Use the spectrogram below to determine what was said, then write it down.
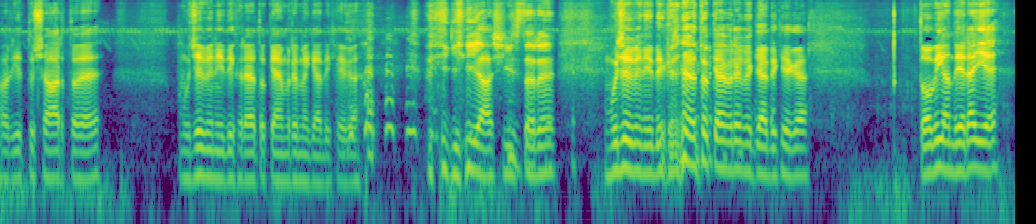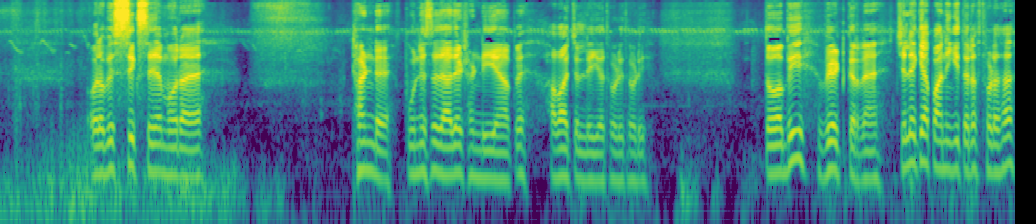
और ये तुषार तो है। मुझे भी नहीं दिख रहा है तो कैमरे में क्या दिखेगा? ये आशीष सर है। मुझे भी नहीं दिख रहे है तो कैमरे में क्या दिखेगा? तो अभी अंधेरा ही है और अभी सिक्स एम हो रहा है। ठंड है पुणे से ज़्यादा ठंडी है यहाँ पे। हवा चल रही है थोड़ी थोड़ी तो अभी वेट कर रहे हैं। चले क्या पानी की तरफ़ थोड़ा सा?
